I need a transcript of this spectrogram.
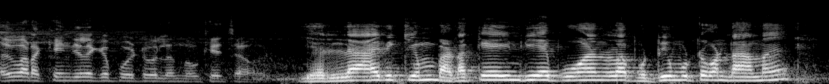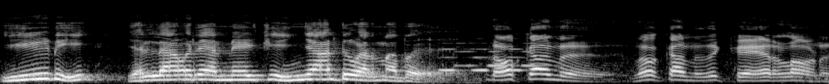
അത് വടക്കേ ഇന്ത്യയിലൊക്കെ പോയിട്ട് വല്ലതും നോക്കി വെച്ചാൽ മതി. എല്ലാവർക്കും വടക്കേ ഇന്ത്യയിൽ പോകാനുള്ള ബുദ്ധിമുട്ട് കൊണ്ടാണ് ഈടി എല്ലാവരെയും അന്വേഷിച്ച് ഇഞ്ഞാട്ട് വരണത്. നോക്കാന്ന് നോക്കാന്ന്. ഇത് കേരളമാണ്.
